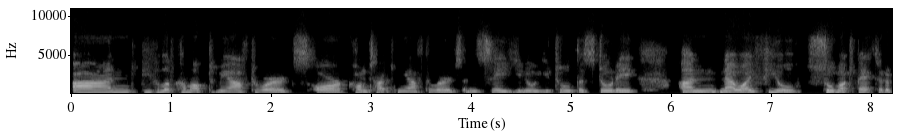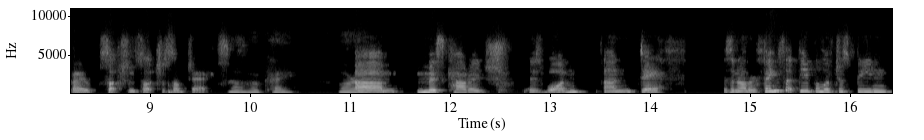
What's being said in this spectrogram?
and people have come up to me afterwards or contact me afterwards and say you know you told this story and now i feel so much better about such and such a subject Oh, okay. All right. um, miscarriage is one and death is another things that people have just been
